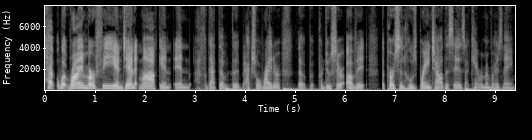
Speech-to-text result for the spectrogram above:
have what Ryan Murphy and Janet Mock and and I forgot the the actual writer, the p- producer of it, the person whose brainchild this is. I can't remember his name.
